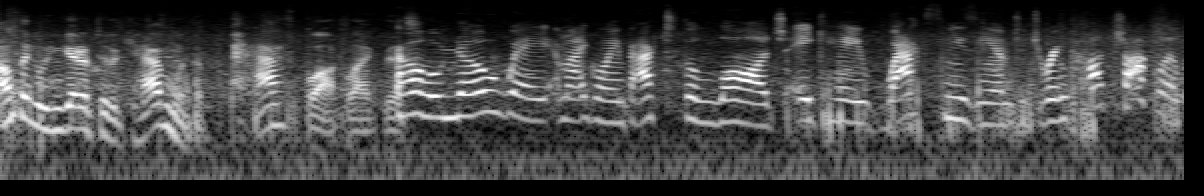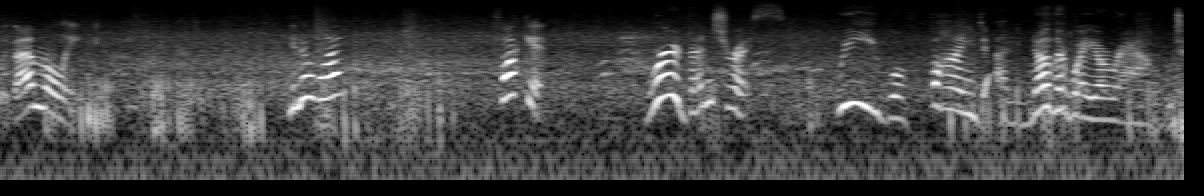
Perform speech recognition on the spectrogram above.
I don't think we can get up to the cabin with a path block like this. Oh, no way am I going back to the lodge, aka Wax Museum, to drink hot chocolate with Emily. You know what? Fuck it. We're adventurous. We will find another way around.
